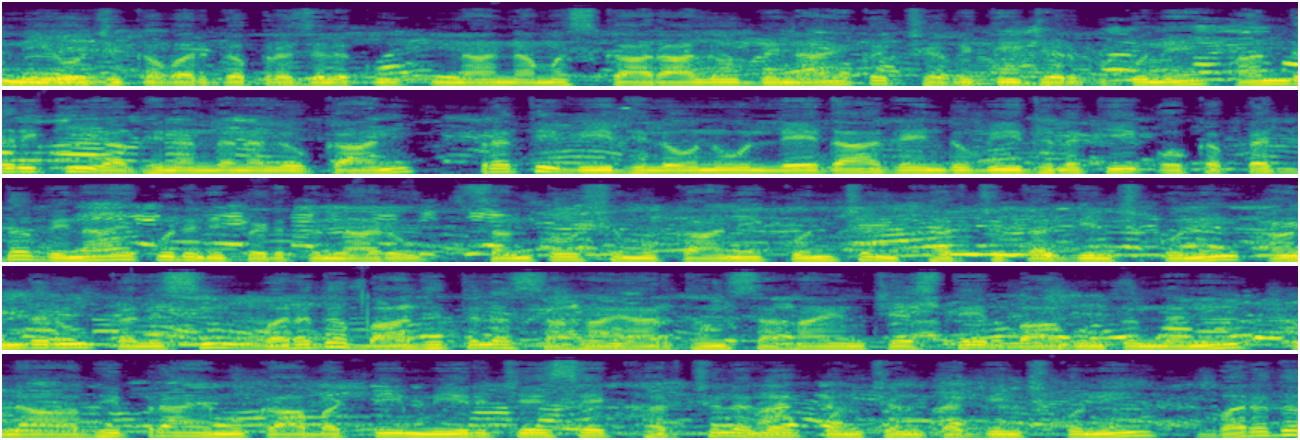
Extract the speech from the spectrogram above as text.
నియోజకవర్గ ప్రజలకు నా నమస్కారాలు. వినాయక చవితి జరుపుకునే అందరికీ అభినందనలు. కాని ప్రతి వీధిలోనూ లేదా రెండు వీధులకి ఒక పెద్ద వినాయకుడిని పెడుతున్నారు. సంతోషము కాని కొంచెం ఖర్చు తగ్గించుకుని అందరూ కలిసి వరద బాధితుల సహాయార్థం సహాయం చేస్తే బాగుంటుందని నా అభిప్రాయము. కాబట్టి మీరు చేసే ఖర్చులలో కొంచెం తగ్గించుకుని వరద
